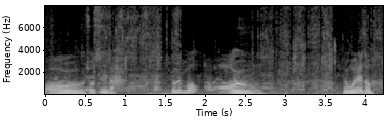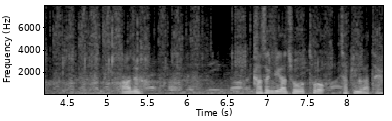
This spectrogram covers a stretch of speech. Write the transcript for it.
어우 좋습니다. 여기 뭐 어우. 요번에도 아주 가성비가 좋도록 잡힌 것 같아요.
